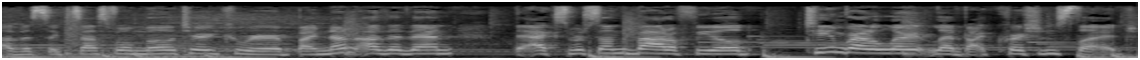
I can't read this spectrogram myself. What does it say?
of a successful military career by none other than the experts on the battlefield, Team Red Alert, led by Christian Sledge.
